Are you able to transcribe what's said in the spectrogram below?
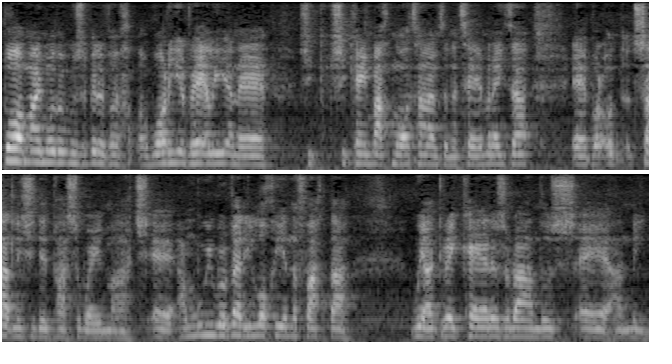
But my mother was a bit of a, a warrior, really, and uh, she she came back more times than a Terminator. Uh, but sadly, she did pass away in March, uh, and we were very lucky in the fact that we had great carers around us, uh, and me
